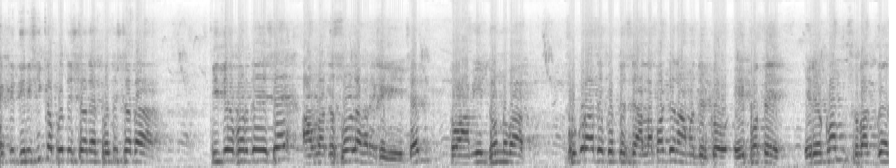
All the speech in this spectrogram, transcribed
একটি দিনী শিক্ষা প্রতিষ্ঠানের প্রতিষ্ঠাতা। তৃতীয় পর্যায়ে এসে আল্লাহ সোলাহ রেখে গিয়েছেন। তো আমি ধন্যবাদ শুক্র আদায় করতেছে আল্লাহ পাক আমাদেরকে এই পথে এরকম সৌভাগ্যের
